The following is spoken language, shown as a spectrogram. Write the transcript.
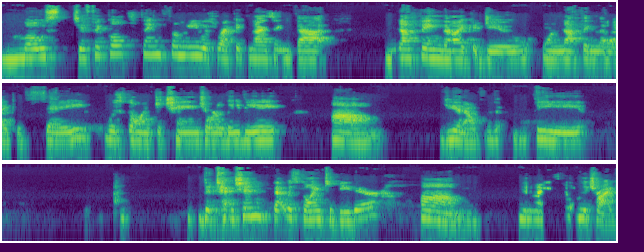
most difficult thing for me was recognizing that nothing that I could do or nothing that I could say was going to change or alleviate, um, you know, the, the, tension that was going to be there. Um, you know, I certainly tried.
